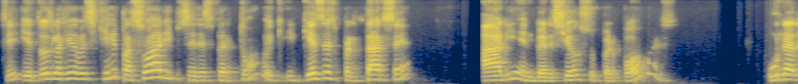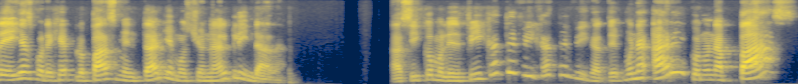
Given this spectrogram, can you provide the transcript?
¿Sí? Y entonces la gente a decir, ¿qué le pasó a Ari? Pues se despertó. ¿Y qué es despertarse? Ari en versión superpowers. Una de ellas, por ejemplo, paz mental y emocional blindada. Así como le, fíjate, fíjate, fíjate, una Ari con una paz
